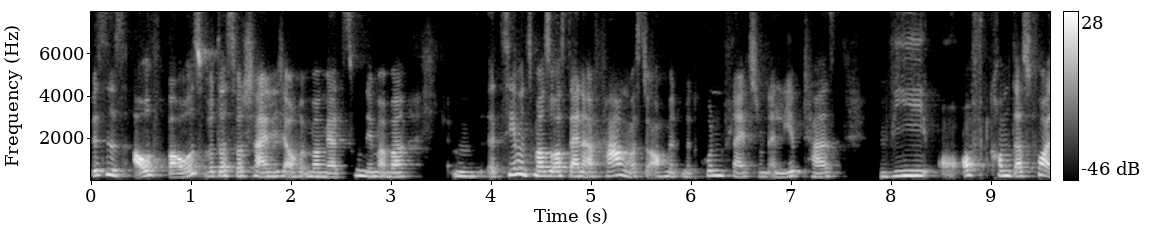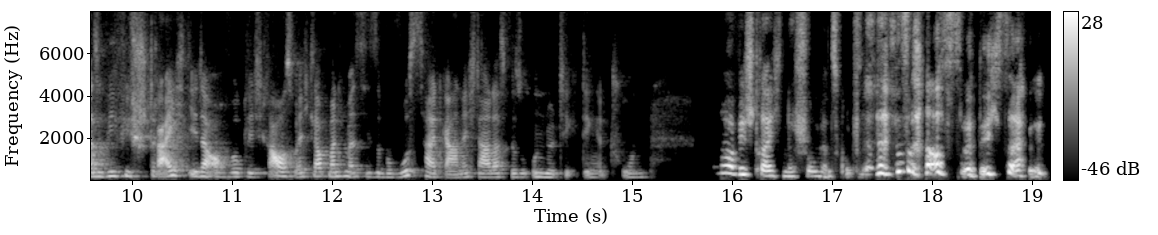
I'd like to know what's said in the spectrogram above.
Businessaufbaus wird das wahrscheinlich auch immer mehr zunehmen, aber ähm, erzähl uns mal so aus deiner Erfahrung, was du auch mit, mit Kunden vielleicht schon erlebt hast. Wie oft kommt das vor? Also wie viel streicht ihr da auch wirklich raus? Weil ich glaube, manchmal ist diese Bewusstheit gar nicht da, dass wir so unnötige Dinge tun. Ja, wir streichen das schon ganz gut raus, würde ich sagen.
